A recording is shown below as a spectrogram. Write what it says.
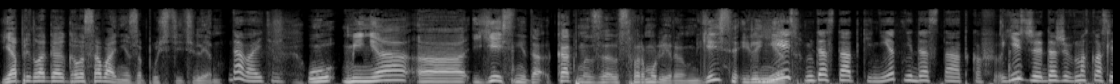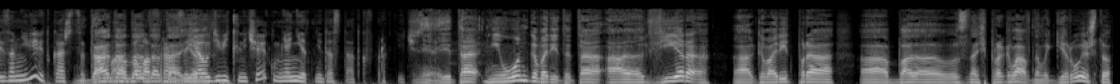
Я предлагаю голосование запустить, Лен. Давайте. У меня а, есть недо... Как мы сформулируем? Есть или нет? Есть недостатки, нет недостатков. Есть же, даже в Москва слезам не верит, кажется, да, там да, была да, фраза. Да, я я удивительный человек, у меня нет недостатков практически. Не, это не он говорит, это а, Вера а, говорит про, а, ба, значит, про главного героя, что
